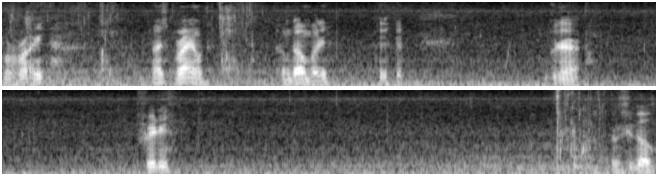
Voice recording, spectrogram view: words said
All right. Nice brown. Come down, buddy. Look at that. Pretty. There she go.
